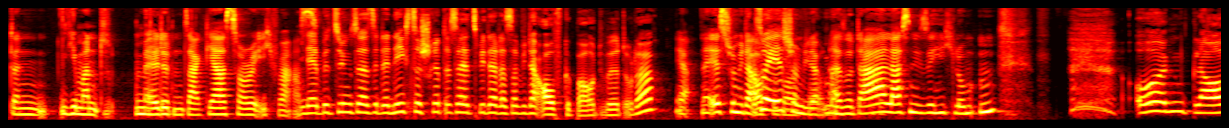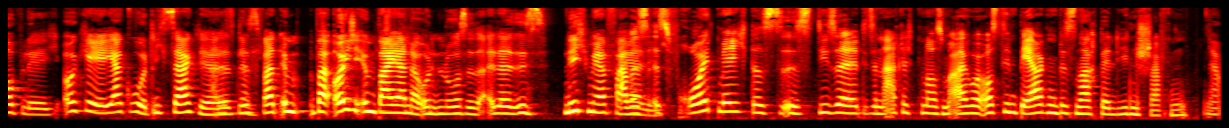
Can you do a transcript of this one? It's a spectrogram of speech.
dann jemand meldet und sagt, ja, sorry, ich war's. Ja, beziehungsweise der nächste Schritt ist ja jetzt wieder, dass er wieder aufgebaut wird, oder? Ja, er ist schon wieder Ach so, er ist aufgebaut schon wieder. worden. Also da lassen die sich nicht lumpen. Unglaublich. Okay, ja gut. Ich sag dir, das, was im, bei euch in Bayern da unten los ist, also das ist nicht mehr Aber feierlich. es, es freut mich, dass es diese, diese Nachrichten aus dem Allgäu, aus den Bergen bis nach Berlin schaffen. Ja.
